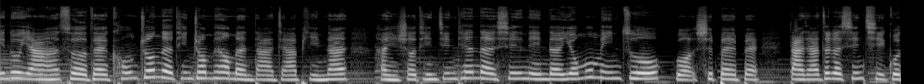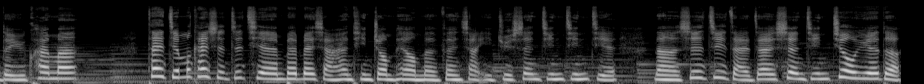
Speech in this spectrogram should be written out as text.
利路亚！所有在空中的听众朋友们，大家平安，欢迎收听今天的心灵的游牧民族。我是贝贝，大家这个星期过得愉快吗？在节目开始之前，贝贝想和听众朋友们分享一句圣经经节，那是记载在圣经旧约的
